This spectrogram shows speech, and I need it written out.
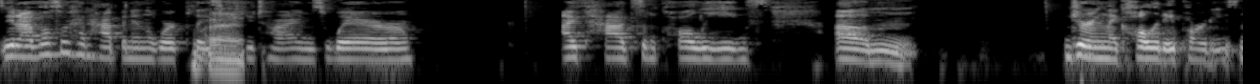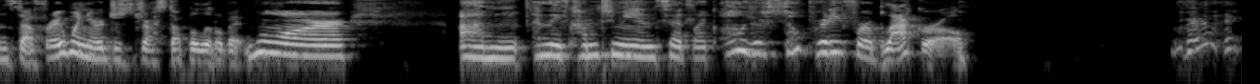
you know, I've also had happen in the workplace right. a few times where I've had some colleagues, um, during like holiday parties and stuff, right? When you're just dressed up a little bit more. Um, and they've come to me and said like, "Oh, you're so pretty for a black girl." like,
